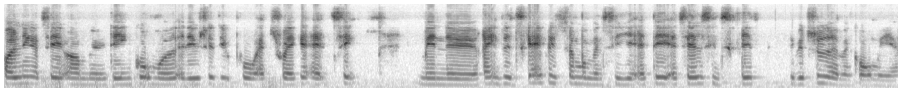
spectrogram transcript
holdninger til, om øh, det er en god måde at leve sit liv på, at tracke alting. Men øh, rent videnskabeligt, så må man sige, at det at tælle sin skridt, det betyder, at man går mere.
